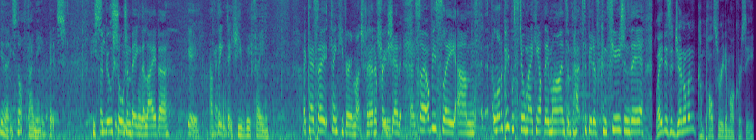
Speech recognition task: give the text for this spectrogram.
You know, he's not funny, but he So Bill Shorten be, being the Labor? Yeah, I okay. think that he'll be fine. Okay, so thank you very much for thank that. Appreciate you. it. Thank so, obviously, um, a lot of people still making up their minds and perhaps a bit of confusion there. Ladies and gentlemen, compulsory democracy.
